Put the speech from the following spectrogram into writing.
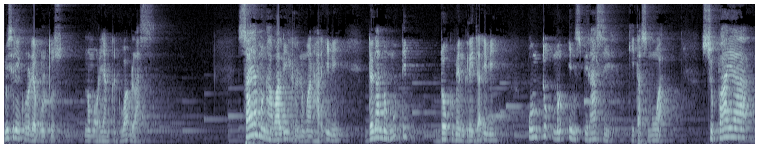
Misericordia Bultus nomor yang ke-12. Saya mengawali renungan hari ini dengan mengutip dokumen gereja ini untuk menginspirasi kita semua supaya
